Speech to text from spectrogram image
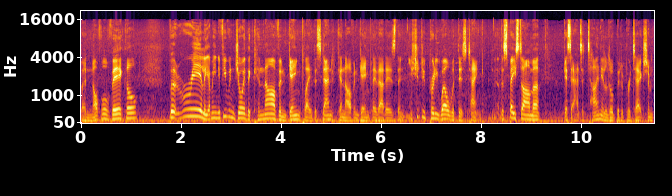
a novel vehicle. But really, I mean, if you enjoy the Caernarvon gameplay, the standard Caernarvon gameplay that is, then you should do pretty well with this tank. Now, the spaced armor, I guess it adds a tiny little bit of protection,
